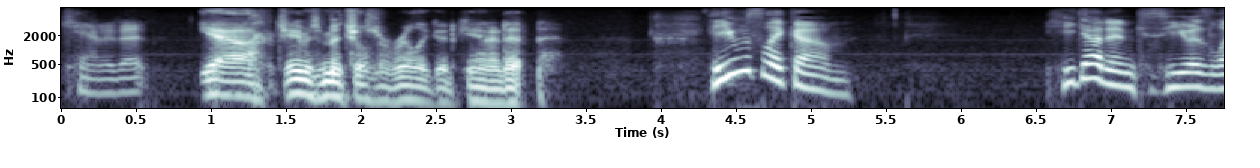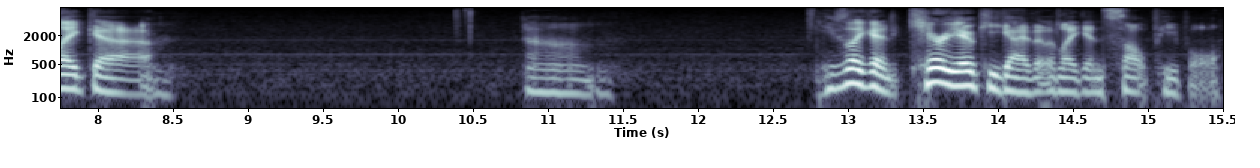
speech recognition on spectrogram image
candidate. Yeah james mitchell's a really good candidate He was like um he got in cuz he was like uh um he was like a karaoke guy that would like insult people.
